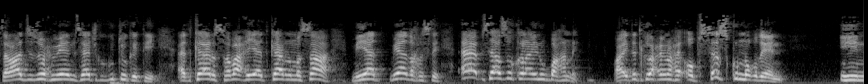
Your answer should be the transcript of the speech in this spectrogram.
salaaddii subax miyaad masaajidka ku tukatay adkaar sabax iyo adkaar masaa miyaad miyaad akhristay aab saasoo kale aynu baahanay waayo dadki waxaynu waxay obses ku noqdeen in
